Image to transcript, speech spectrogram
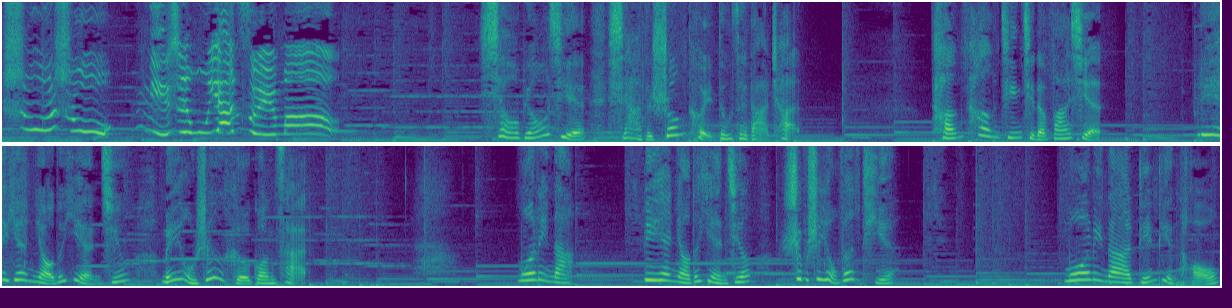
叔叔，你是乌鸦嘴吗？小表姐吓得双腿都在打颤。糖糖惊奇的发现，烈焰鸟的眼睛没有任何光彩。莫莉娜，烈焰鸟的眼睛是不是有问题？莫莉娜点点头。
